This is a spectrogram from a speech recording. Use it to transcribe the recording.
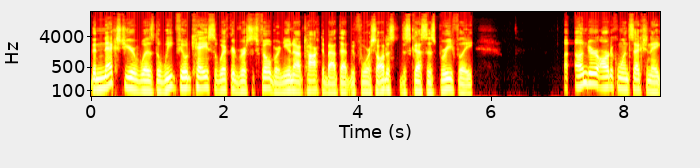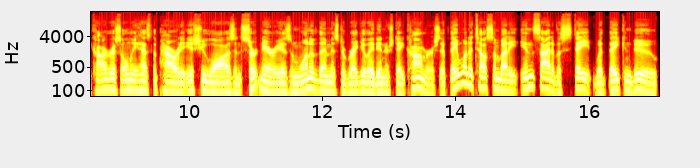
The next year was the Wheatfield case, the Wickard versus Filburn. You and I have talked about that before, so I'll just discuss this briefly. Under Article 1, Section 8, Congress only has the power to issue laws in certain areas, and one of them is to regulate interstate commerce. If they want to tell somebody inside of a state what they can do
